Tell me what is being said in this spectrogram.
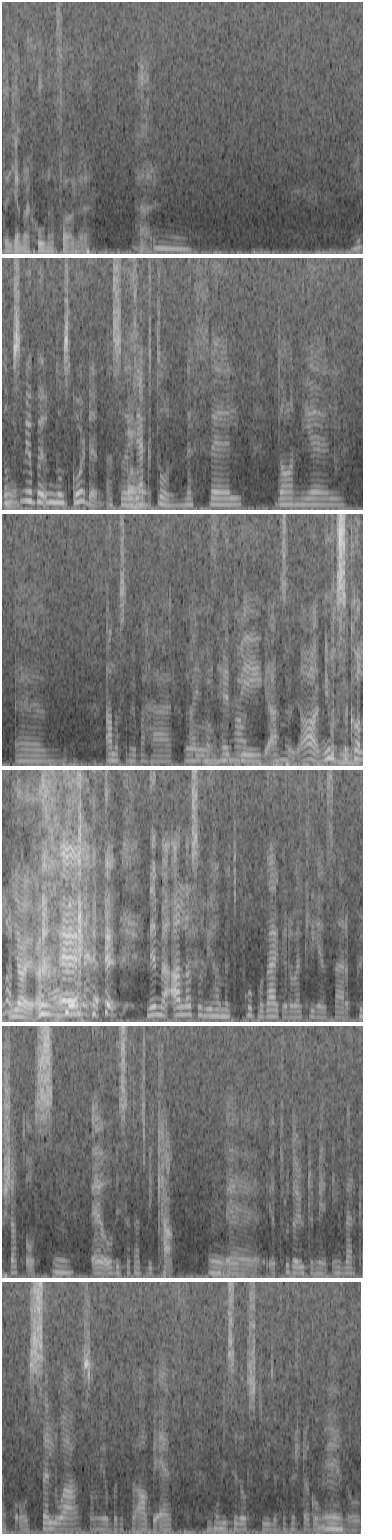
den generationen före här? Mm. De som jobbar i ungdomsgården, alltså Ja. rektorn, Neffel, Daniel, ehm, alla som jobbar här, Ja. Eileen, Hedvig, alltså, ja ni måste kolla nu. Ja, ja. Nej men alla som vi har mött på på vägen och verkligen så här pushat oss Mm. eh, och visat att vi kan. Mm. Eh, jag tror du har gjort det med inverkan på oss. Selwa som jobbade för ABF, hon visade oss studion för första gången. Mm. Och,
